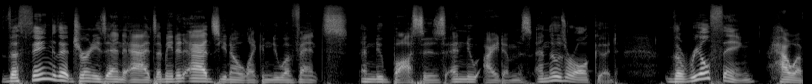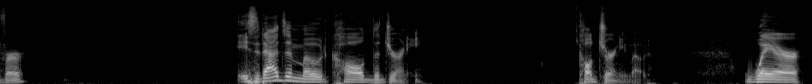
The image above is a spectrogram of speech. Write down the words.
The thing that Journey's End adds, I mean it adds, you know, like new events and new bosses and new items and those are all good. The real thing, however, is it adds a mode called the Journey, called Journey mode, where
